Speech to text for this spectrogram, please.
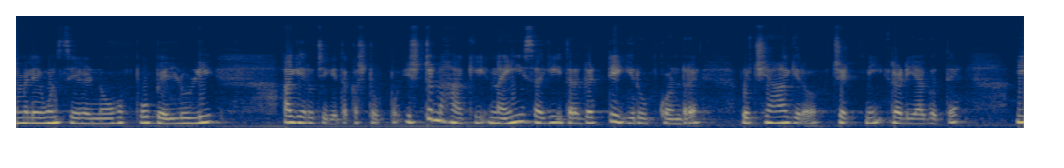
ಆಮೇಲೆ ಹುಣಸೆಹಣ್ಣು, ಉಪ್ಪು, ಬೆಳ್ಳುಳ್ಳಿ, ಹಾಗೆ ರುಚಿಗೆ ತಕ್ಕಷ್ಟು ಉಪ್ಪು. ಇಷ್ಟನ್ನು ಹಾಕಿ ನೈಸಾಗಿ ಈ ಥರ ಗಟ್ಟಿಯಾಗಿ ರುಬ್ಕೊಂಡ್ರೆ ರುಚಿಯಾಗಿರೋ ಚಟ್ನಿ ರೆಡಿಯಾಗುತ್ತೆ ಈ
